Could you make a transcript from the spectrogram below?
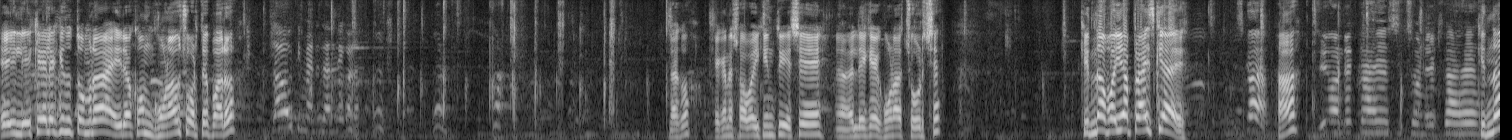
এই লেকে এলে কিন্তু তোমরা এইরকম ঘোড়াও চড়তে পারো দেখো এখানে সবাই কিন্তু এসে আহ, লেকে ঘোড়া চড়ছে कितना भैया प्राइस क्या है इसका हाँ 300 का है 600 का है कितना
